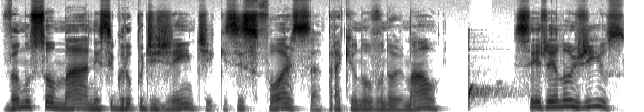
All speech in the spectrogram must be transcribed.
Vamos somar nesse grupo de gente que se esforça para que o novo normal seja elogios.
